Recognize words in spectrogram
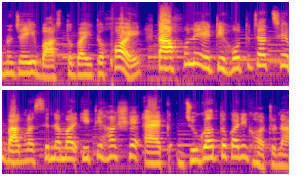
অনুযায়ী বাস্তবায়িত হয় তাহলে এটি হতে যাচ্ছে বাংলা সিনেমার ইতিহাসে এক যুগান্তকারী ঘটনা।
